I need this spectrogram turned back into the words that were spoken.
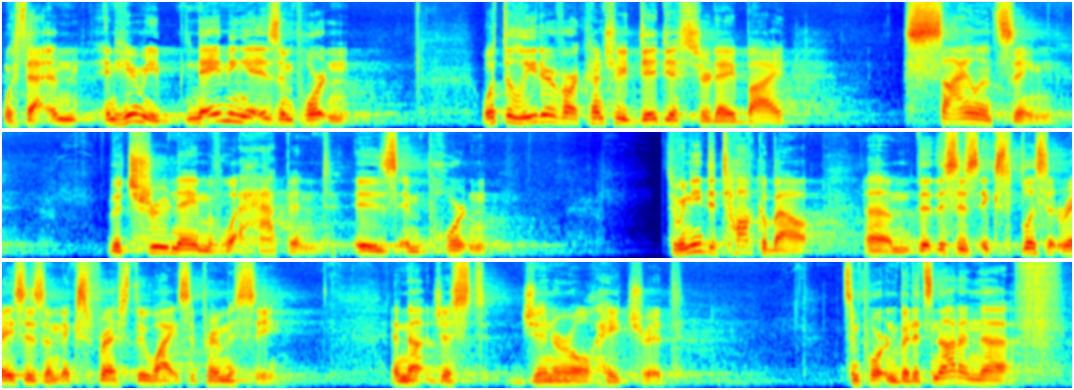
with that. And, and hear me, naming it is important. What the leader of our country did yesterday by silencing the true name of what happened is important. So we need to talk about um, that this is explicit racism expressed through white supremacy and not just general hatred. It's important, but it's not enough.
